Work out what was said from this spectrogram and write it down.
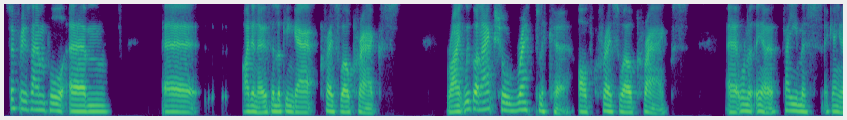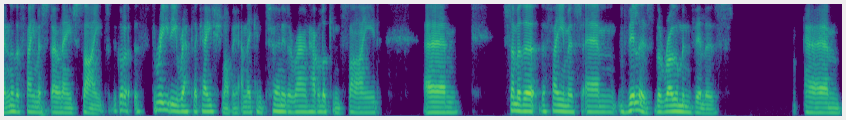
So, for example, um, uh, I don't know if they're looking at Creswell Crags, right? We've got an actual replica of Creswell Crags. Uh, one of you know, a famous again, another famous Stone Age site. We've got a 3D replication of it, and they can turn it around, have a look inside. Um, some of the the famous um, villas, the Roman villas, um,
